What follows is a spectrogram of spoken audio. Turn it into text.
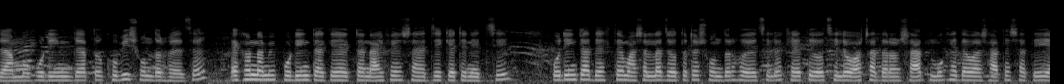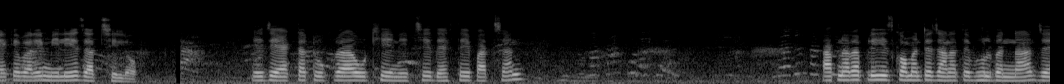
যে, আম্মু, পুডিংটা তো খুবই সুন্দর হয়েছে। এখন আমি পুডিংটাকে একটা নাইফের সাহায্যে কেটে নিচ্ছি। পুডিংটা দেখতে মাসাল্লাহ যতটা সুন্দর হয়েছিল, খেতেও ছিল অসাধারণ স্বাদ। মুখে দেওয়ার সাথে সাথে একেবারে মিলিয়ে যাচ্ছিল। এই যে একটা টুকরা উঠিয়ে নিচ্ছে, দেখতেই পাচ্ছেন। আপনারা প্লিজ কমেন্টে জানাতে ভুলবেন না যে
